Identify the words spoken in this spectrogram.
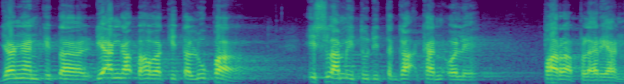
Jangan kita dianggap bahawa kita lupa Islam itu ditegakkan oleh para pelarian.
